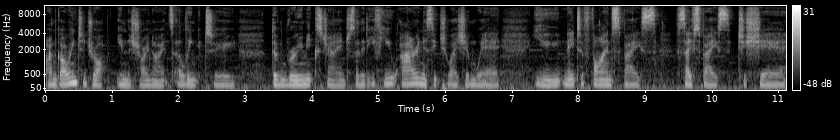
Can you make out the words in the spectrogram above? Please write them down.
I'm going to drop in the show notes a link to the room exchange so that if you are in a situation where you need to find space safe space to share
